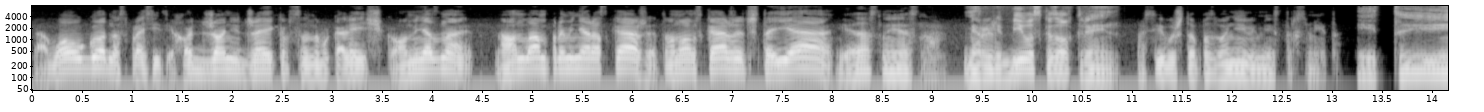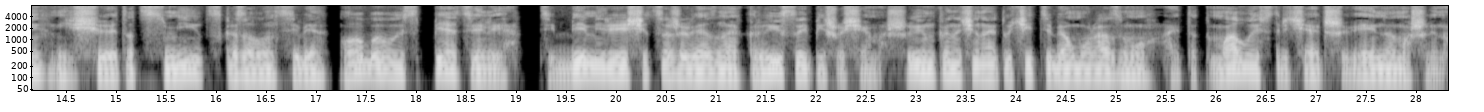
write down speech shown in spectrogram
Кого угодно спросите, хоть Джонни Джейкобсона бокалейщика, он меня знает. Но он вам про меня расскажет, он вам скажет, что я... Ясно, ясно. Миролюбиво сказал Крейн. Спасибо, что позвонили, мистер Смит. И ты, еще этот Смит, сказал он себе, оба вы спятили. Тебе мерещится железная крыса и пишущая машинка начинает учить тебя уму-разуму, а этот малый встречает швейную машину,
